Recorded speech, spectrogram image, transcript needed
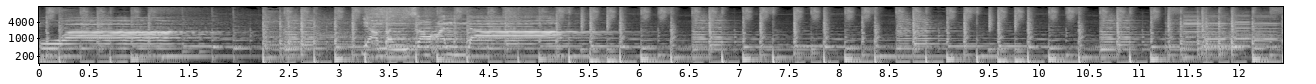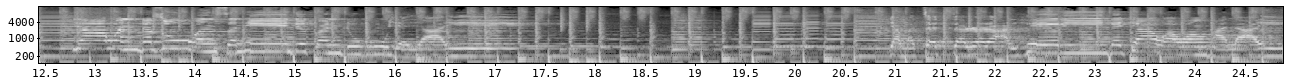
kowa. Dukan duhu ya yaye. Ya matattarar alheri da kyawawan halaye.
